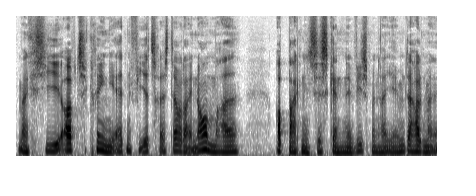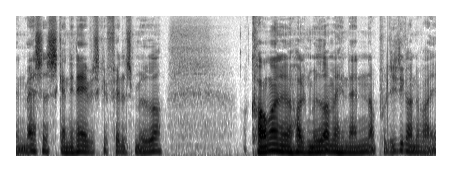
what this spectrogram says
Man kan sige, op til krigen i 1864, der var der enormt meget opbakning til skandinavismen herhjemme. Der holdt man en masse skandinaviske fælles møder, og kongerne holdt møder med hinanden, og politikerne var øh,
